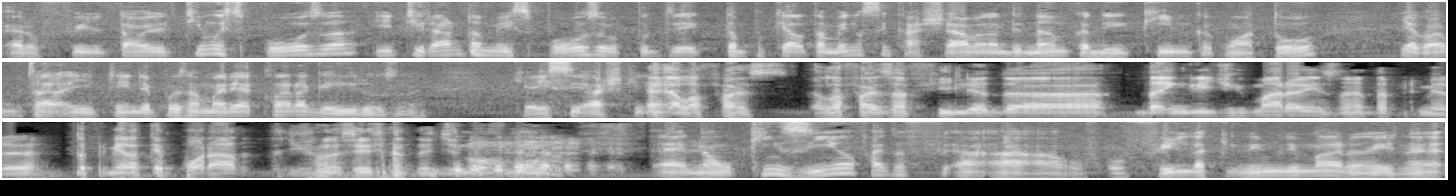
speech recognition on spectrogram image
era o filho e tal, ele tinha uma esposa e tiraram também a esposa, porque ela também não se encaixava na dinâmica de química com o ator. E agora botaram, e tem depois a Maria Clara Gueiros, né? Que aí acho que. É, ela faz, ela faz a filha da, da Ingrid Guimarães, né? Da primeira, da primeira temporada, digamos assim, de Novo Mundo. É, não, o Quinzinho faz a, a, a, o filho da Ingrid Guimarães, né?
